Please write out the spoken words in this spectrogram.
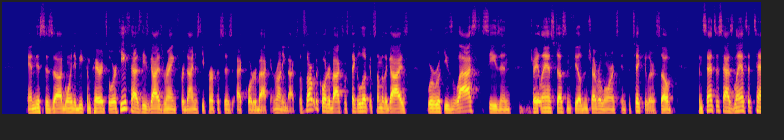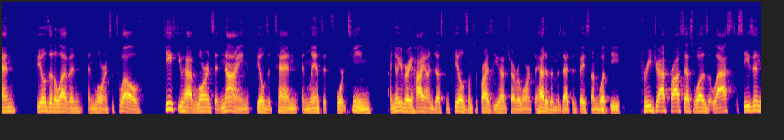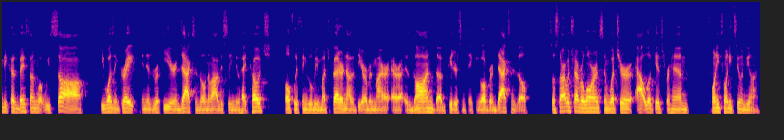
and this is uh, going to be compared to where Heath has these guys ranked for dynasty purposes at quarterback and running back. So start with the quarterbacks. Let's take a look at some of the guys who – were rookies last season Trey Lance, Justin Fields, and Trevor Lawrence in particular. So consensus has Lance at 10, Fields at 11, and Lawrence at 12. Heath, you have Lawrence at 9, Fields at 10, and Lance at 14. I know you're very high on Justin Fields. I'm surprised that you have Trevor Lawrence ahead of him. Is that just based on what the pre draft process was last season? Because based on what we saw, he wasn't great in his rookie year in Jacksonville. Now, obviously, new head coach. Hopefully, things will be much better now that the Urban Meyer era is gone. Doug Pederson taking over in Jacksonville. So, start with Trevor Lawrence and what your outlook is for him 2022 and beyond.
